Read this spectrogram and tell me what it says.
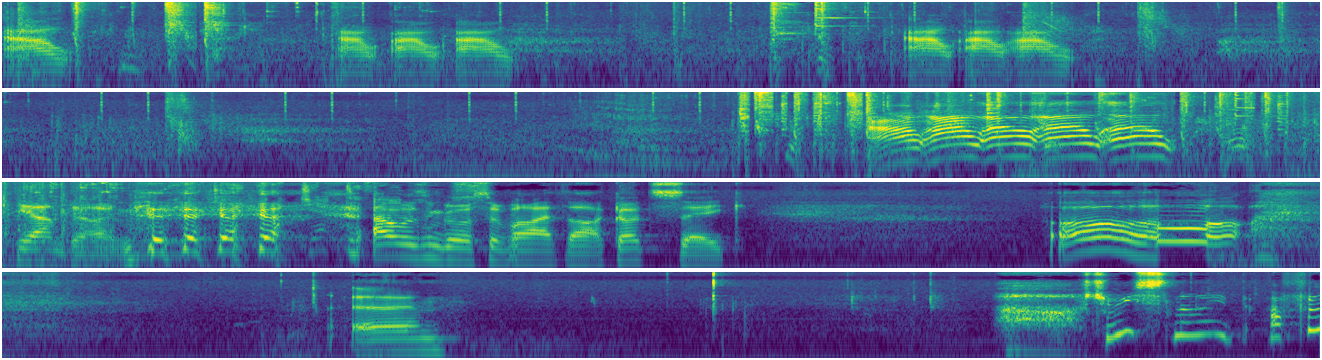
Ow. Ow, ow, ow. Ow, ow, ow. Ow, ow, ow, ow, ow! Yeah, I'm dying. I wasn't gonna survive that, God's sake. Oh! Um... Should we snipe? I feel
